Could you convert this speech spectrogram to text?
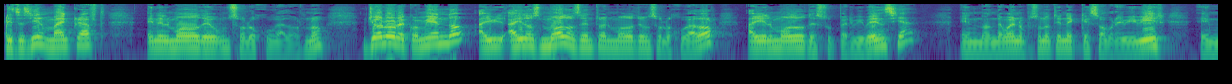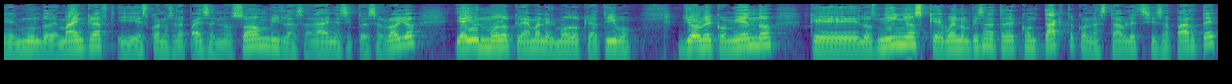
Es decir, Minecraft en el modo de un solo jugador, ¿no? Yo lo recomiendo, hay, hay, dos modos dentro del modo de un solo jugador, hay el modo de supervivencia, en donde, bueno, pues uno tiene que sobrevivir en el mundo de Minecraft y es cuando se le aparecen los zombies, las arañas y todo ese rollo, y hay un modo que le llaman el modo creativo. Yo recomiendo que los niños que, bueno, empiezan a tener contacto con las tablets y esa parte,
